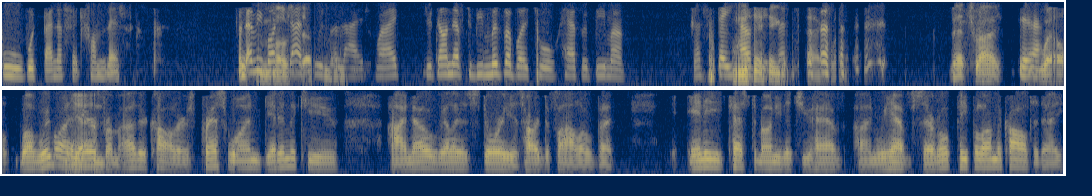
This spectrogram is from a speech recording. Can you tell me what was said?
who would benefit from this. And everybody Most does who's alive, right? You don't have to be miserable to have a BEMER. Just stay healthy. That's- Exactly. That's right. yeah. Well, Well, we want to Yeah, hear from other callers. Press one, get in the queue. I know Villa's story is hard to follow, but any testimony that you have, and we have several people on the call today,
